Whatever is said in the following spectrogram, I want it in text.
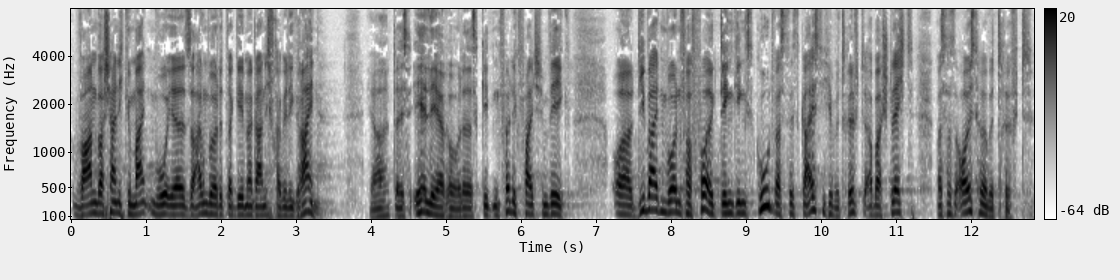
Waren wahrscheinlich Gemeinden, wo ihr sagen würdet, da gehen wir gar nicht freiwillig rein. Ja, da ist Ehrlehre oder das geht einen völlig falschen Weg. Äh, die beiden wurden verfolgt. Denen ging es gut, was das Geistliche betrifft, aber schlecht, was das Äußere betrifft.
